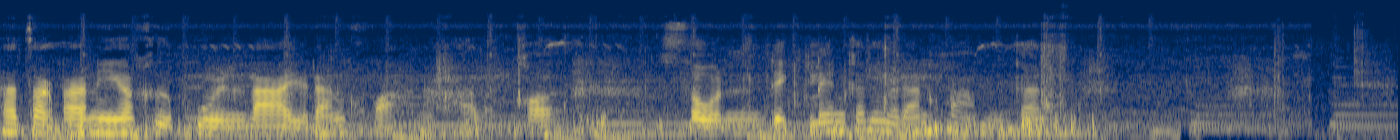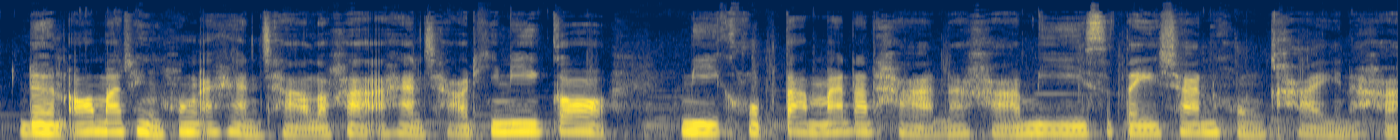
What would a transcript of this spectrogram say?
ถ้าจากด้านนี้ก็คือพูลล่าอยู่ด้านขวานะคะ แล้วก็โซนเด็กเล่นก็จะอยู่ด้านขวาเหมือนกัน เดินอ้อมมาถึงห้องอาหารเช้าแล้วค่ะ อาหารเช้าที่นี่ก็มีครบตามมาตรฐานนะคะ มีสเตชันของไข่นะคะ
